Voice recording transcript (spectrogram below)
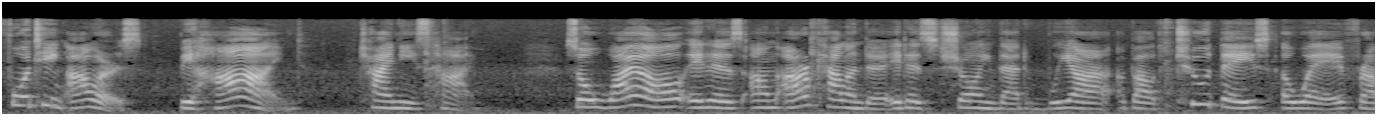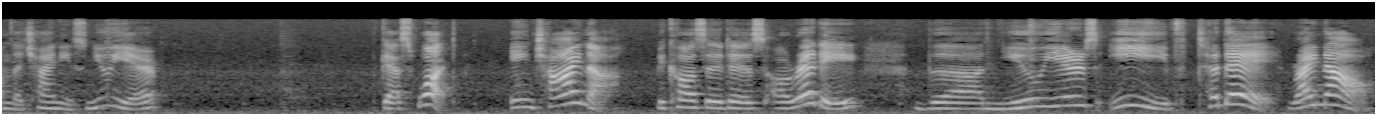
14 hours behind Chinese time. So while it is on our calendar, it is showing that we are about two days away from the Chinese New Year. Guess what? In China, because it is already the New Year's Eve today, right now,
